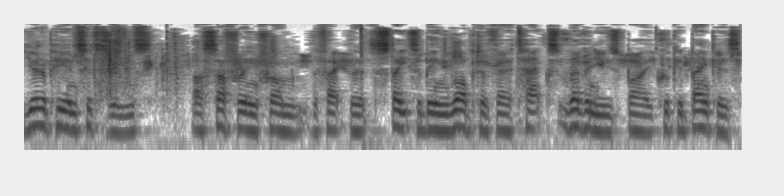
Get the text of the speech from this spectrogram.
European citizens are suffering from the fact that states are being robbed of their tax revenues by crooked bankers.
